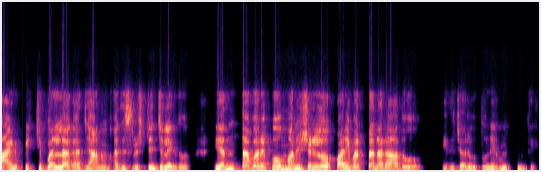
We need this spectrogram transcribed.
ఆయన పిచ్చి పనిలాగా ధ్యానం అది సృష్టించలేదు. ఎంతవరకు మనుషుల్లో పరివర్తన రాదు ఇది జరుగుతూనే ఉంటుంది.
